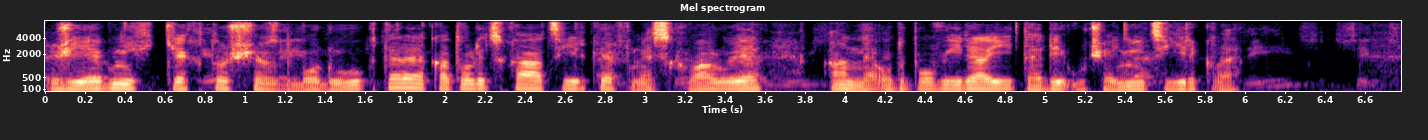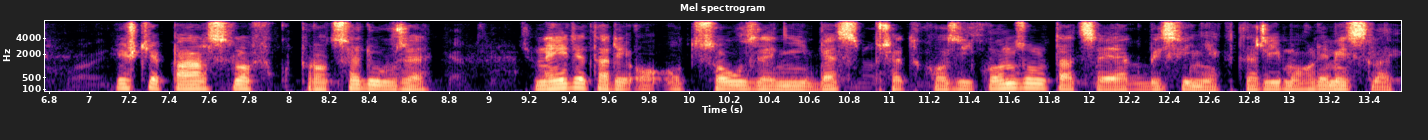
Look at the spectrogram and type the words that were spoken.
že je v nich těchto šest bodů, které katolická církev neschvaluje a neodpovídají tedy učení církve. Ještě pár slov k proceduře. Nejde tady o odsouzení bez předchozí konzultace, jak by si někteří mohli myslet.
